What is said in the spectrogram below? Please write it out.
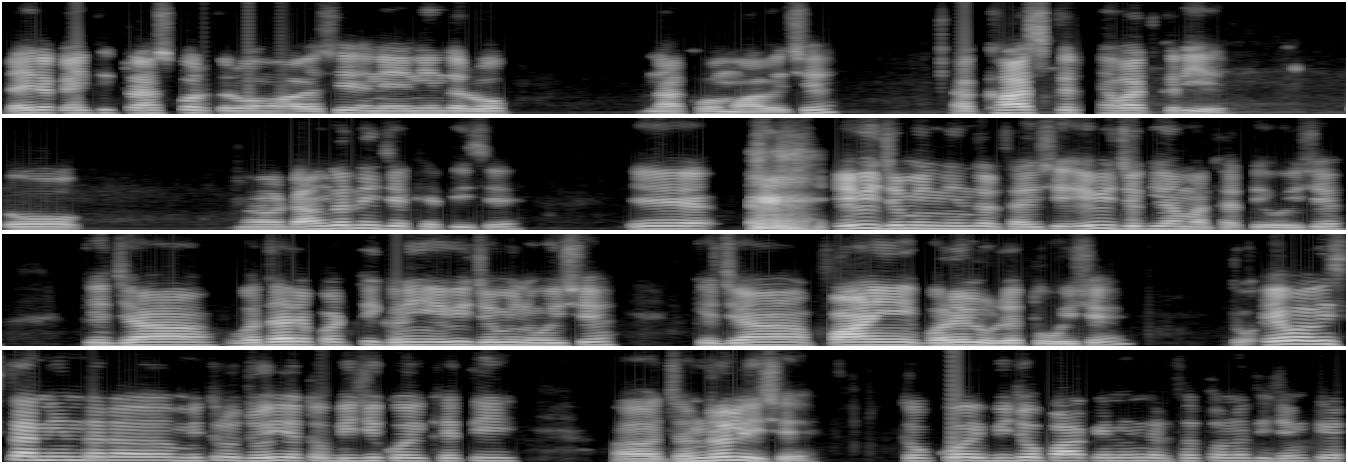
ડાયરેક્ટ અહીંથી ટ્રાન્સફર કરવામાં આવે છે અને એની અંદર રોપ નાખવામાં આવે છે. ખાસ કરીને વાત કરીએ તો ડાંગરની જે ખેતી છે એ એવી જમીનની અંદર થાય છે, એવી જગ્યામાં થતી હોય છે કે જ્યાં વધારે પડતી ઘણી એવી જમીન હોય છે કે જ્યાં પાણી ભરેલું રહેતું હોય છે. તો એવા વિસ્તારની અંદર મિત્રો જોઈએ તો બીજી કોઈ ખેતી જનરલી છે તો કોઈ બીજો પાક એની અંદર થતો નથી. જેમ કે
